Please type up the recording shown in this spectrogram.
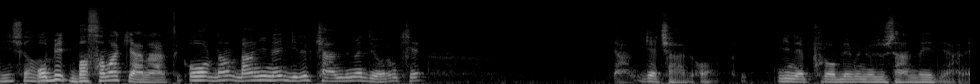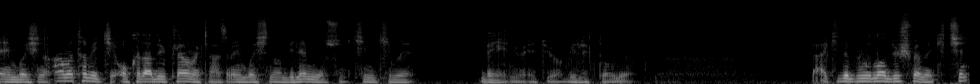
İnşallah. O bir basamak yani artık. Oradan ben yine gidip kendime diyorum ki yani geç abi o. Yine problemin özü sendeydi yani en başına. Ama tabii ki o kadar da yüklenmemek lazım. En başından bilemiyorsun kim kimi beğeniyor, ediyor, birlikte oluyor. Belki de buna düşmemek için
